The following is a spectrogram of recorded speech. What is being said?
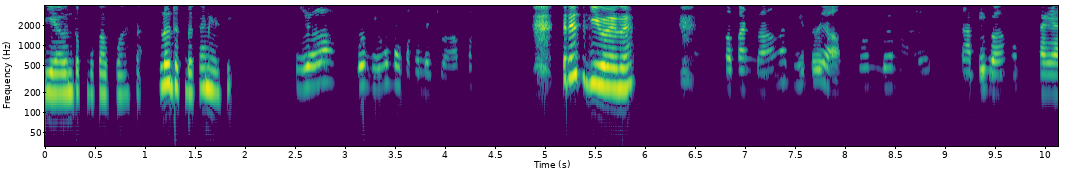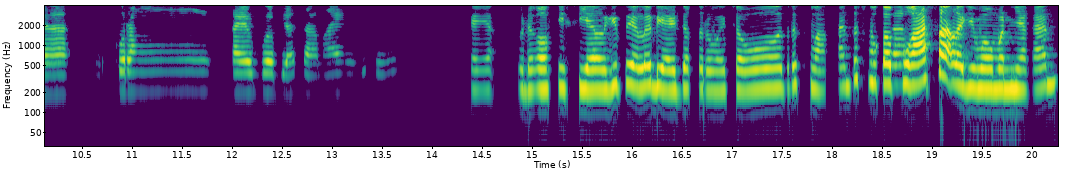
dia untuk buka puasa, lo deg-degan gak sih? Iyalah, gue bingung mau pakai baju apa. Terus gimana? Sopan banget gitu, ya ampun gue malu. Rapi banget, kayak kurang kayak gue biasa main gitu. Kayak udah official gitu ya lo diajak ke rumah cowok, terus makan, terus buka Iya. puasa lagi momennya kan.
